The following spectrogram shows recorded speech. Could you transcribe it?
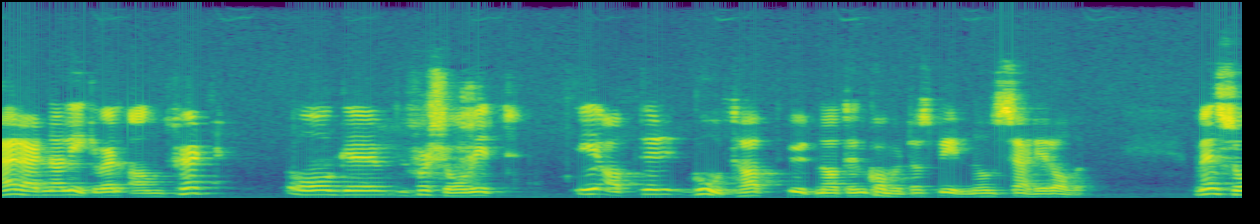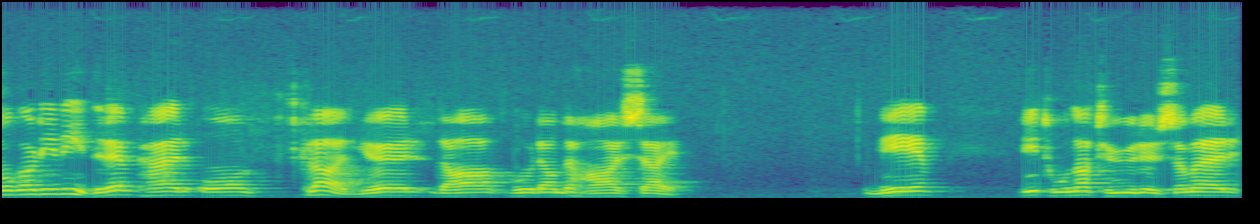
Her er den allikevel anført, og eh, for så vidt i atter godtatt, uten at den kommer til å spille noen særlig rolle. Men så går de videre her og klargjør da hvordan det har seg med de to naturer som er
